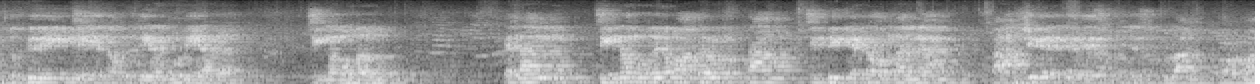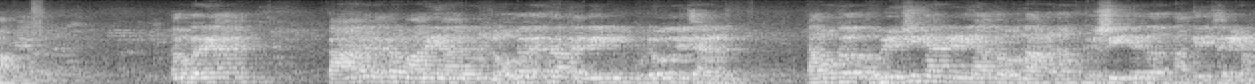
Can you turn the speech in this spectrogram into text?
പുതുക്കുകയും ചെയ്യുന്ന ഒരു ദിനം കൂടിയാണ് ചിങ്ങം ഒന്ന് എന്നാൽ ചിങ്ങം ഒന്നിന് മാത്രം നാം ചിന്തിക്കേണ്ട ഒന്നല്ല കാർഷിക രംഗത്തെ സംബന്ധിച്ചിട്ടുള്ള ഓർമ്മ നമുക്കറിയാം കാലം എത്ര മാറിയാലും ലോകം എത്ര നിലയിൽ പുരോഗമിച്ചാലും നമുക്ക് ഉപേക്ഷിക്കാൻ കഴിയാത്ത ഒന്നാണ് കൃഷി എന്ന് നാം തിരിച്ചറിയണം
